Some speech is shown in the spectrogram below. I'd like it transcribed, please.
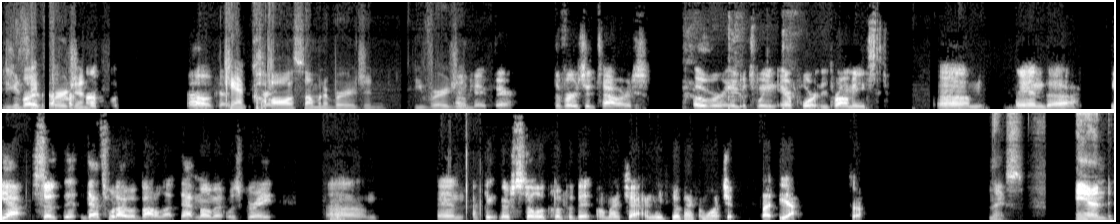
You can But, say virgin. Oh, okay. Can't great. call someone a virgin. You virgin. Okay, fair. The Virgin Towers over in between Airport and Prom East. Um, and uh, yeah, so th- that's what I would bottle up. That moment was great. Um, and I think there's still a clip of it on my chat. I need to go back and watch it. But yeah, so Nice. And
